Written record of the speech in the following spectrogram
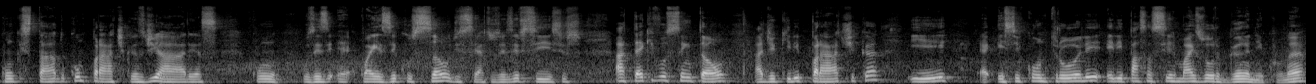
conquistado com práticas diárias, com, os, é, com a execução de certos exercícios, até que você então adquire prática e é, esse controle ele passa a ser mais orgânico, né?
